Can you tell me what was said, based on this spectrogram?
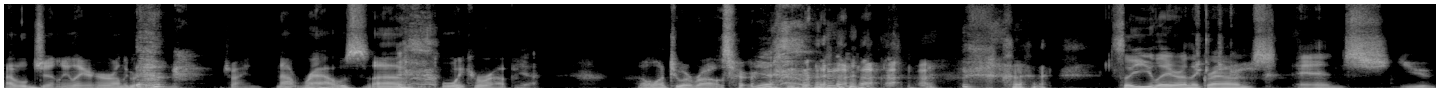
I will gently lay her on the ground and try and not rouse, uh, wake her up. Yeah. I want to arouse her. Yeah. so you lay her on the ground and you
